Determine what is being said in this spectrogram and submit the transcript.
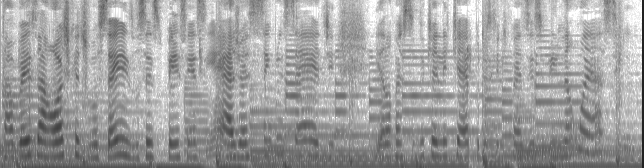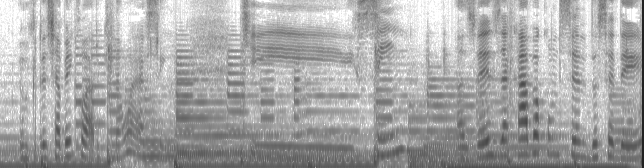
Talvez a ótica de vocês, vocês pensem assim, é, a Joyce sempre cede e ela faz tudo o que ele quer, por isso que ele faz isso. E não é assim. Eu queria deixar bem claro que não é assim. Que às vezes acaba acontecendo eu ceder,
